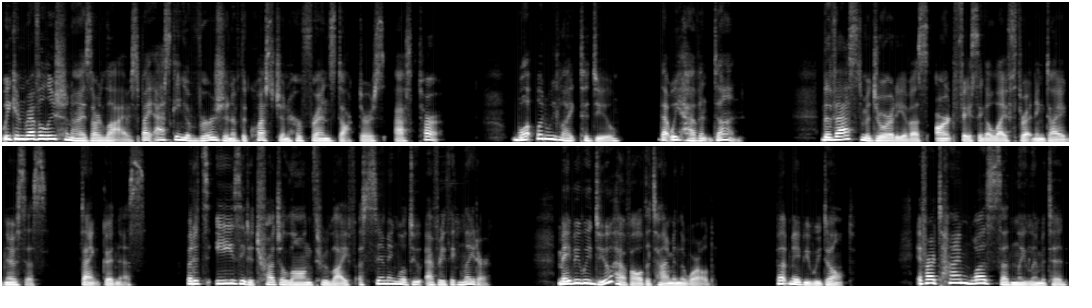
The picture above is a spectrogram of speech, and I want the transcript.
We can revolutionize our lives by asking a version of the question her friend's doctors asked her What would we like to do that we haven't done? The vast majority of us aren't facing a life threatening diagnosis, thank goodness. But it's easy to trudge along through life assuming we'll do everything later. Maybe we do have all the time in the world, but maybe we don't. If our time was suddenly limited,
